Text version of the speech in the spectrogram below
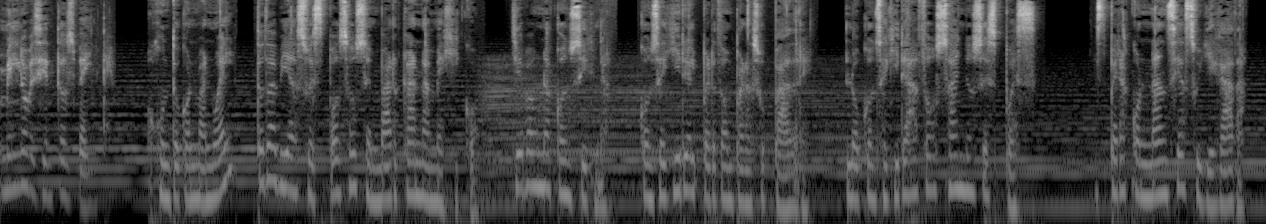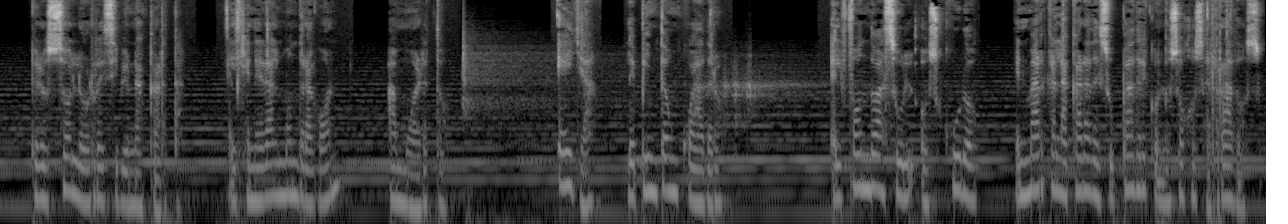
1920. Junto con Manuel, todavía su esposo se embarcan a México. Lleva una consigna, conseguir el perdón para su padre. Lo conseguirá dos años después. Espera con ansia su llegada, pero solo recibe una carta. El general Mondragón ha muerto Ella le pinta un cuadro. El fondo azul oscuro enmarca la cara de su padre con los ojos cerrados.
